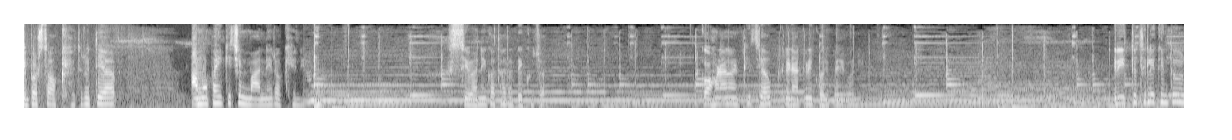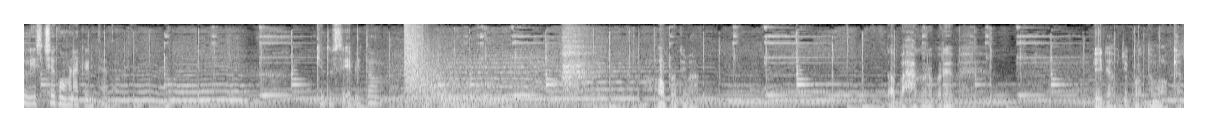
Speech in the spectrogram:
এ বর্ষ অক্ষয় তৃতীয়া ଆମ ପାଇଁ କିଛି ମାନେ ରଖେନି ଶିବାନୀ କଥା ତ ଦେଖୁଛ ଗହଣା ଗାଣ୍ଠି ସେ ଆଉ କିଣାକିଣି କରିପାରିବନି ঋতু ଥିଲେ କିନ୍ତୁ ନିଶ୍ଚୟ ଗହଣା କିଣିଥାନ୍ତା କିନ୍ତୁ ସେ ବି ତ ହଁ ପ୍ରତିମା ତା ବାହାଘର ପରେ ଏଇଟା ହେଉଛି ପ୍ରଥମ ଅକ୍ଷତ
